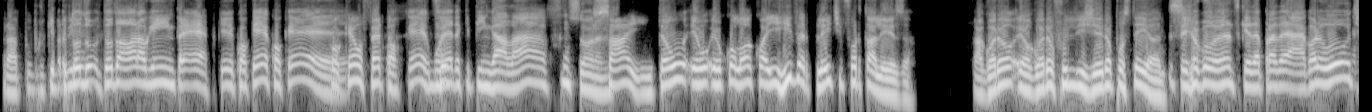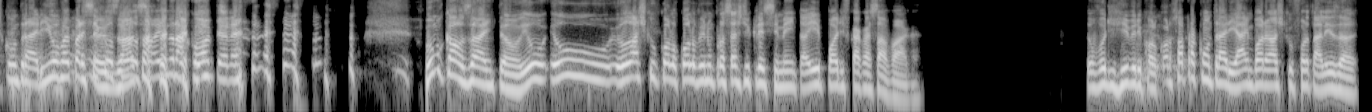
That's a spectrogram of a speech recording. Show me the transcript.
Pra, porque pra todo, toda hora alguém. É, porque qualquer, qualquer, qualquer oferta. Qualquer moeda que pingar lá funciona. Né? Sai. Então, eu, eu coloco aí River Plate e Fortaleza. Agora eu, agora eu fui ligeiro e apostei antes. Você jogou antes, que dá pra. Agora ou te contraria ou vai parecer que eu tô só indo na cópia, né? Vamos causar, então. Eu, eu, eu acho que o Colo-Colo vem num processo de crescimento aí, pode ficar com essa vaga. Então vou de River e Colo-Colo só para contrariar, embora eu acho que o Fortaleza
